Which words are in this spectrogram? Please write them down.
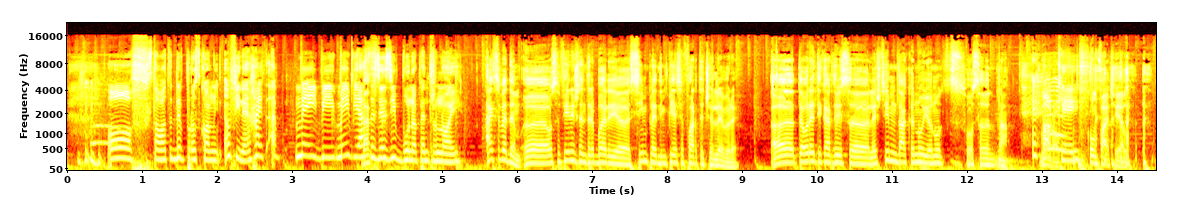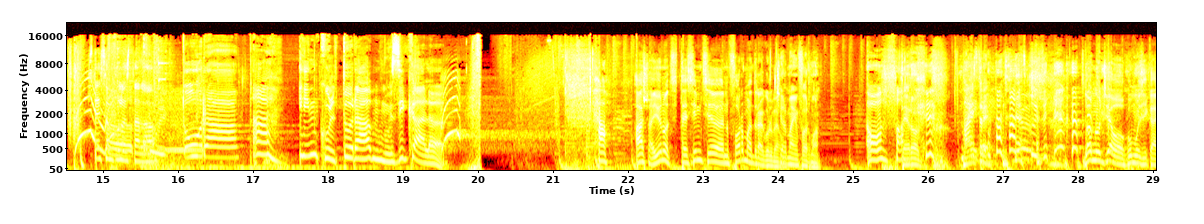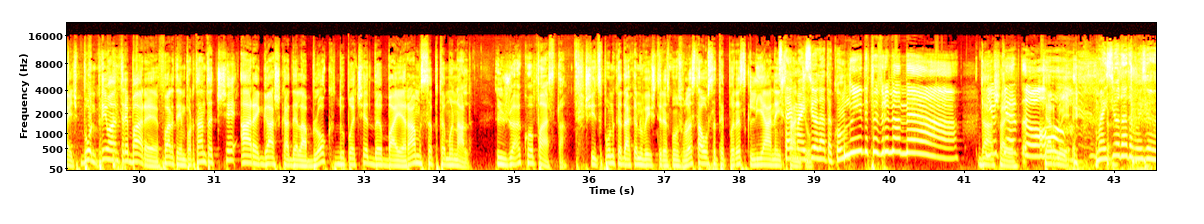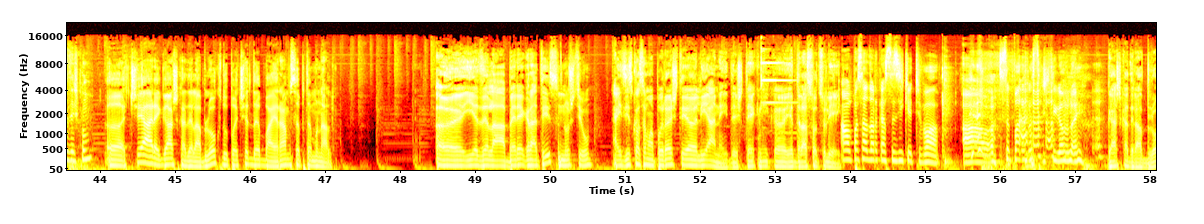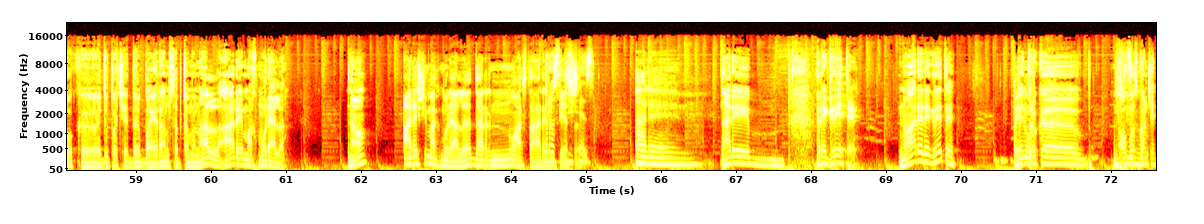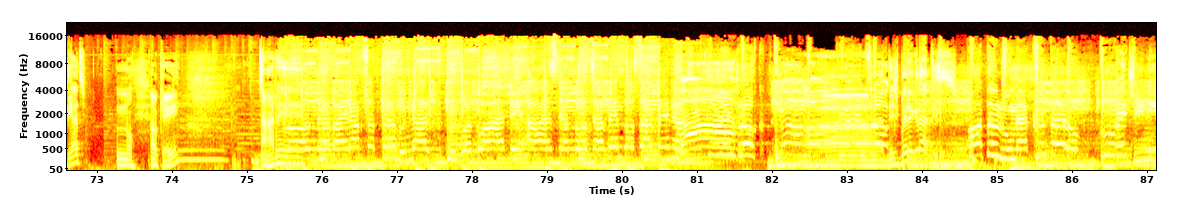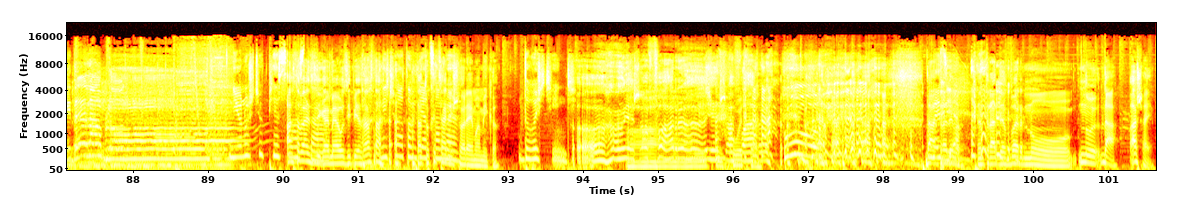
of, stau atât de prost cu aminte. În fine, hai, maybe, maybe Dacă- astăzi e o zi bună pentru noi. Hai să vedem. Uh, O să fie niște întrebări uh, simple din piese foarte celebre. Uh, Teoretic ar trebui să le știm, dacă nu, Ionuț o să... Da, mă rog, Ok. cum face el. Stai să-mi pun asta la... Cultura... Ah, in cultura muzicală. Ha. Așa, Ionuț, te simți uh, în formă, dragul meu? Cel mai în formă. Oh, fuck. Te rog. Maestre. Domnul Geo, cu muzica aici. Bun, prima întrebare, foarte importantă. Ce are gașca de la bloc după ce dă Bairam săptămânal? Joacă-o pe asta. Și îți spun că dacă nu vei ști răspunsul ăsta, o să te părăsc Lianei Stai, Stanciu. mai zi o dată, cum? Nu e de pe vremea mea! Da, Eu așa chiar... e. Chiar nu e. Mai zi o dată, mai zi o dată, deci cum? Uh, Ce are gașca de la bloc după ce dă Bairam săptămânal? Uh, e de la bere gratis? Nu știu. Ai zis că o să mă părăști uh, Lianei, deci tehnic uh, e de la soțul ei. Am apăsat doar ca să zic eu ceva. A... să pară că o să câștigăm noi. Gașca de la bloc, uh, după ce dă Bairam săptămânal, are mahmureală. Nu? Are și mahmureală, dar nu asta are Vreau în să piesă. trișez. Are... Are mm, regrete. Nu are regrete? Păi Pentru nu. că au fost concediați? Nu. Ok. Are... De Bairam săptămânal După toate astea Toți avem dosar penal Și când rock A, deci bere gratis. Toată lumea cântă rock Cu vecinii de la bloc Eu nu știu piesa Asta asta. vreau să zic, ai mai auzit piesa asta? Niciodată în Dar tu viața câți mea. anișori ai, mămică? 25. Uh, ești afară, ești afară. Da, într-adevăr, într-adevăr nu, nu... Da, așa e.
